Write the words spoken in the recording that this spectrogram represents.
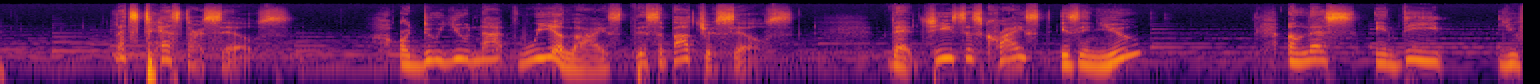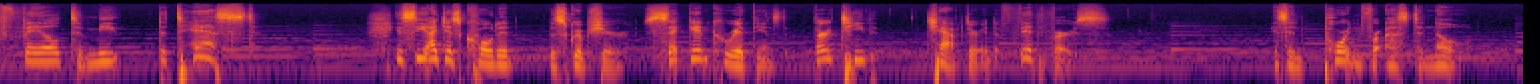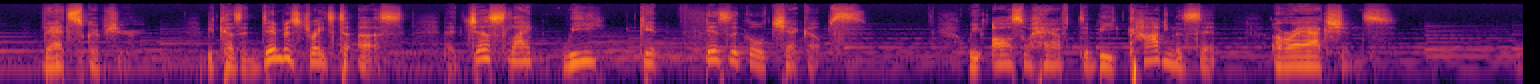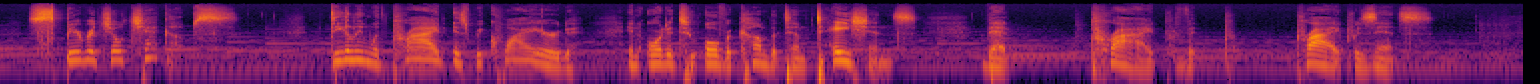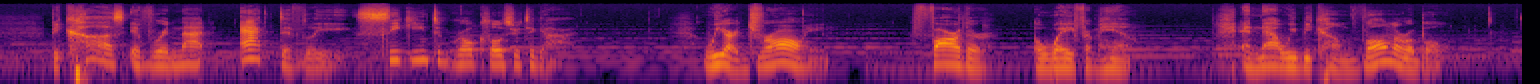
Let's test ourselves. Or do you not realize this about yourselves? That Jesus Christ is in you? Unless indeed you fail to meet the test. You see, I just quoted the scripture, Second Corinthians, the 13th chapter, in the fifth verse. It's important for us to know that scripture because it demonstrates to us that just like we get physical checkups, we also have to be cognizant of our actions. Spiritual checkups. Dealing with pride is required in order to overcome the temptations that pride pride presents. Because if we're not actively seeking to grow closer to God, we are drawing farther away from Him. And now we become vulnerable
